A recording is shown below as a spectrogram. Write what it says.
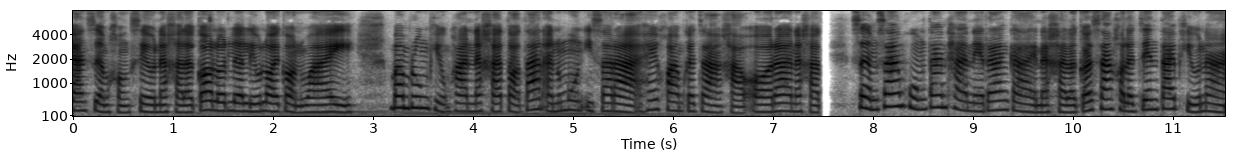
การเสื่อมของเซลล์นะคะ แล้วก็ลดเลือนริ้วรอยก่อนวัยบำรุงผิวพรรณนะคะ ต่อต้านอนุมูลอิสระ ให้ความกระจ่างขาวออร่านะคะ เสริมสร้างภูมิต้านทานในร่างกายนะคะ แล้วก็สร้างคอลลาเจนใต้ผิวหนัง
